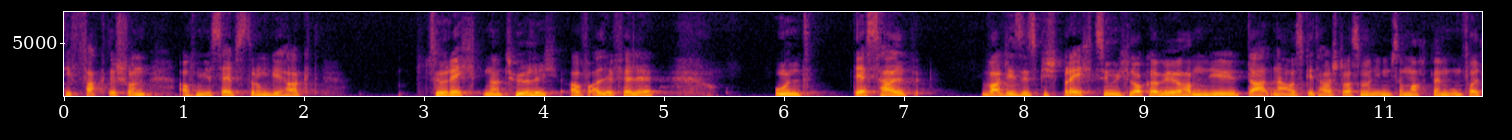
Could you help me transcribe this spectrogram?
de facto schon auf mir selbst rumgehackt. Zu Recht natürlich, auf alle Fälle. Und deshalb war dieses Gespräch ziemlich locker. Wir haben die Daten ausgetauscht, was man eben so macht beim Unfall.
